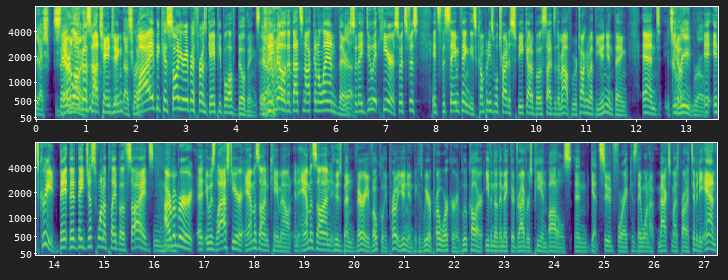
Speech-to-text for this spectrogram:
Yes, same their one. logo's not changing. That's right. Why? Because Saudi Arabia throws gay people off buildings, and Yeah. they know that that's not going to land there. Yeah. So they do it here. So it's just it's the same thing. These companies will try to speak out of both sides of their mouth. We were talking about the union thing, and It's you know, greed, bro. it- it's greed. They they, they just want to play both sides. Mhm. I remember uh, it was last year. Amazon came out, and Amazon, who's been very vocally pro union because we are pro worker and blue collar, even though they make their drivers pee in bottles and get sued for it because they want to maximize productivity and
